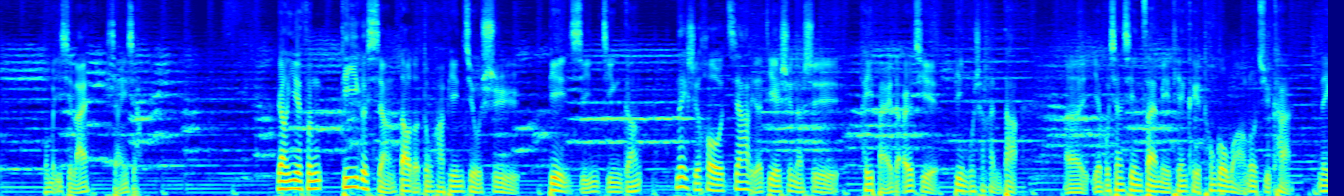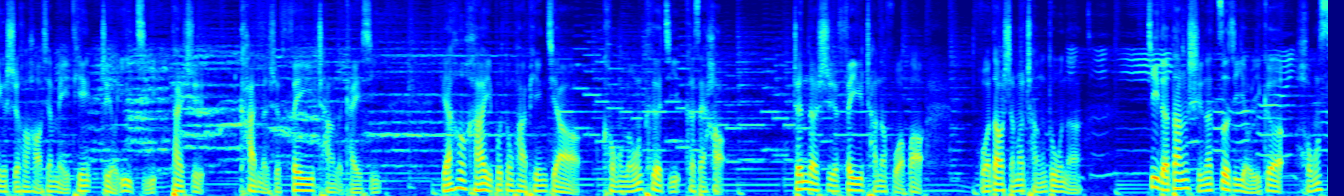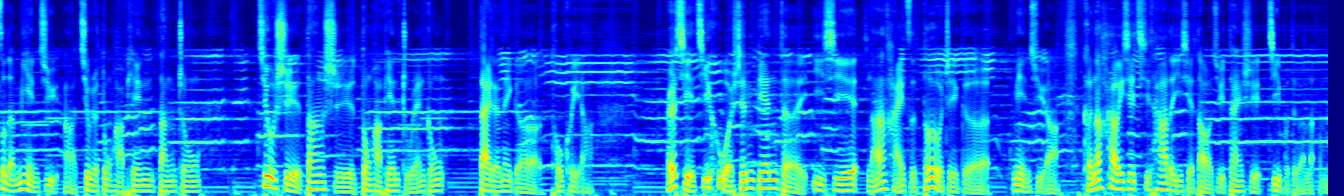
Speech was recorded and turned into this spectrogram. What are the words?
我们一起来想一想。让叶枫第一个想到的动画片就是《变形金刚》。那时候家里的电视呢是黑白的，而且并不是很大。呃，也不像现在每天可以通过网络去看，那个时候好像每天只有一集，但是看的是非常的开心。然后还有一部动画片叫《恐龙特辑科赛号》，真的是非常的火爆，火到什么程度呢？记得当时呢，自己有一个红色的面具啊，就是动画片当中，就是当时动画片主人公戴着那个头盔啊。而且几乎我身边的一些男孩子都有这个面具啊，可能还有一些其他的一些道具，但是记不得了。嗯，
